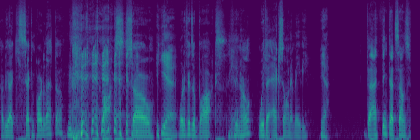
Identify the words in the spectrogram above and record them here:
I'd be like, second part of that though, box. So Yeah, what if it's a box? Yeah. You know, with an X on it, maybe. yeah. That, I think that sounds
